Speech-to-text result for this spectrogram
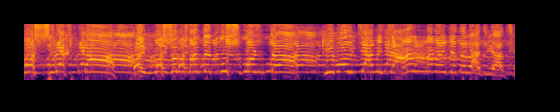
মশরেকটা, ওই মুসলমানদের দুশ্মনটা, কি বলছে, আমি জাহান নামায় যেতে রাজি আছি।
